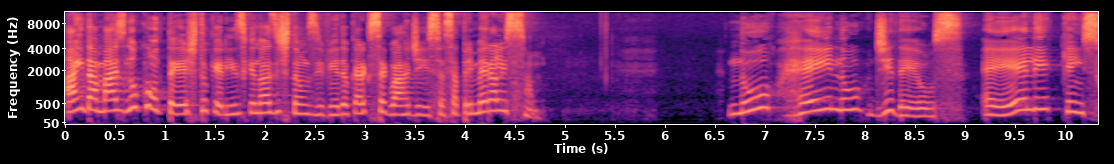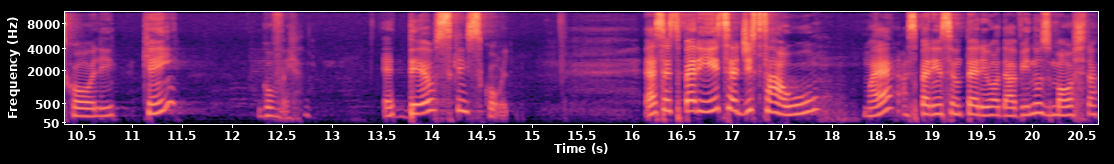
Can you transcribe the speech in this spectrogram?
Ainda mais no contexto, queridos, que nós estamos vivendo, eu quero que você guarde isso, essa primeira lição. No reino de Deus, é Ele quem escolhe quem governa. É Deus quem escolhe. Essa experiência de Saul, não é? a experiência anterior a Davi, nos mostra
